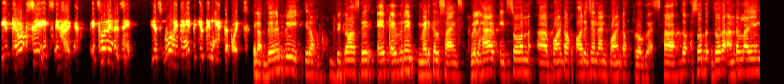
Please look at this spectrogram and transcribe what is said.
You cannot say it's different. It's one and the same. Just go within it, you can get the point. you know there will be you know because they, every medical science will have its own uh, point of origin and point of progress uh, the, so the, though the underlying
